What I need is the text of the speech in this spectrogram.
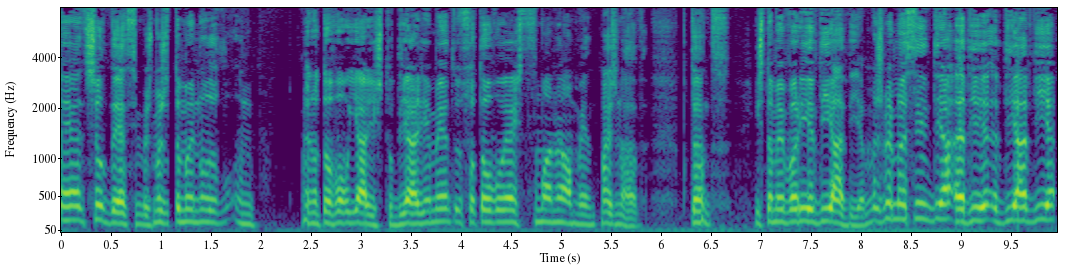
é, desceu décimas, mas eu também não, eu não estou a avaliar isto diariamente, eu só estou a avaliar isto semanalmente, mais nada. Portanto, isto também varia dia a dia. Mas mesmo assim, dia a dia, dia, a dia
